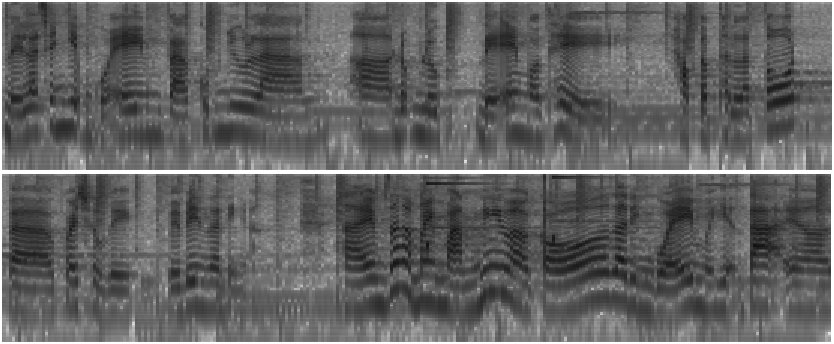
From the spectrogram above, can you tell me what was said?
đấy là trách nhiệm của em và cũng như là uh, động lực để em có thể học tập thật là tốt và quay trở về với bên gia đình ạ. À, À, em rất là may mắn khi mà có gia đình của em ở hiện tại. À,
